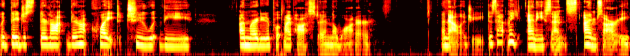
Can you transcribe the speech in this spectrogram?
Like they just they're not they're not quite to the i'm ready to put my pasta in the water analogy. Does that make any sense? I'm sorry.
